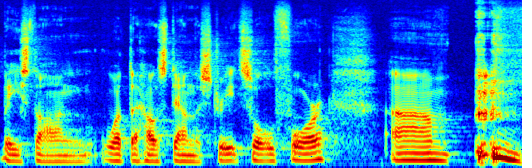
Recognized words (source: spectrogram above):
based on what the house down the street sold for, um,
